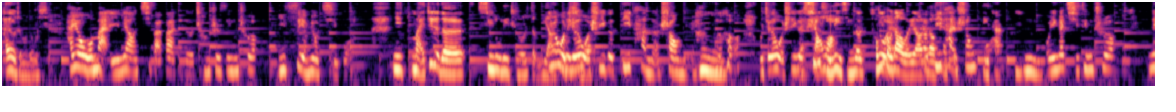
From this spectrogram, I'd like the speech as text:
还有什么东西？还有我买了一辆七百 bike 的城市自行车，一次也没有骑过，你买这个的心路历程是怎么样？因为我觉得我是一个低碳的少女，嗯，我觉得我是一个身体力行的，从头到尾要要低碳生活低碳，嗯嗯，我应该骑自行车。那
